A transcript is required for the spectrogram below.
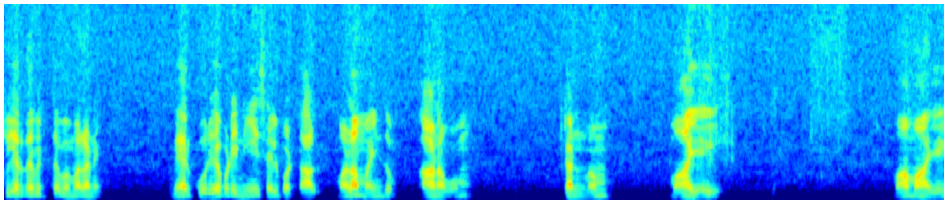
துயர்தவிர்த்த விமலனை. மேற்கூறியபடி நீ செயல்பட்டால் மலம் ஐந்தும் ஆணவம் கண்மம் மாயை மாமாயை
